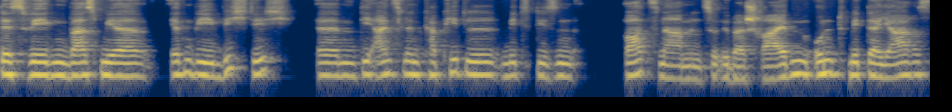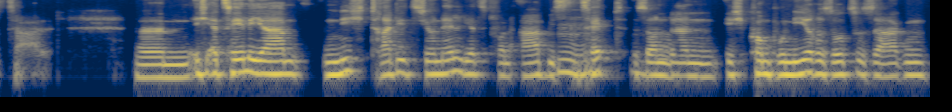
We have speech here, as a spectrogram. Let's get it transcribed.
Deswegen war es mir irgendwie wichtig, ähm, die einzelnen Kapitel mit diesen Ortsnamen zu überschreiben und mit der Jahreszahl. Ähm, ich erzähle ja nicht traditionell jetzt von A bis mhm. Z, sondern ich komponiere sozusagen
